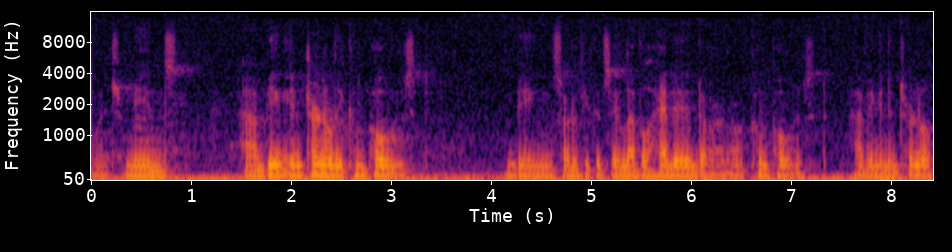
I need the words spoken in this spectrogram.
which means uh, being internally composed, being sort of, you could say, level headed or, or composed, having an internal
